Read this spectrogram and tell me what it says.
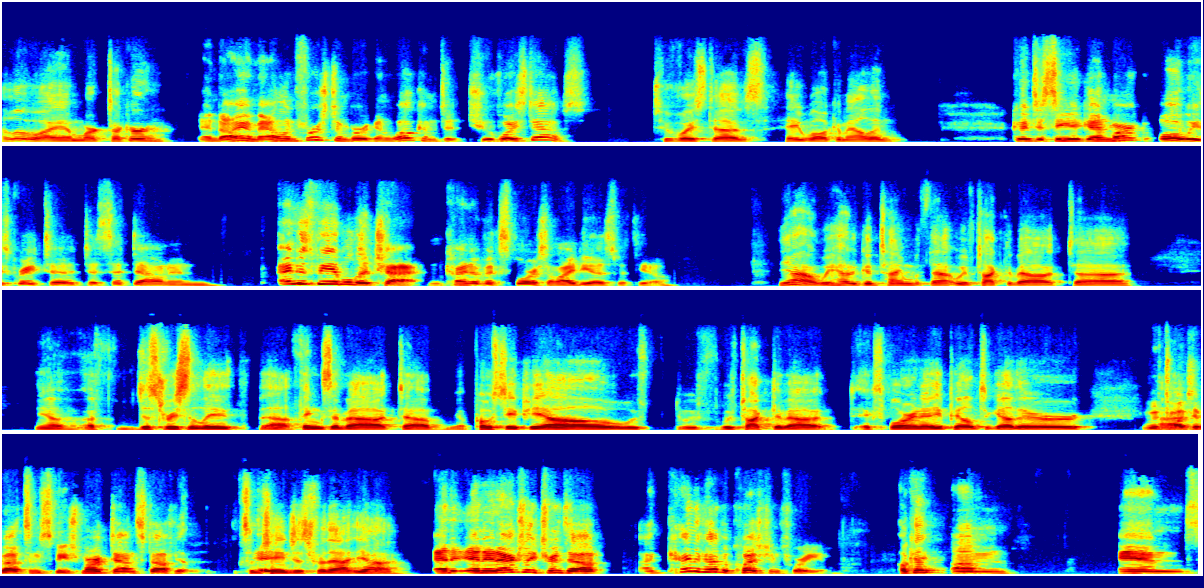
Hello, I am Mark Tucker. And I am Allen Firstenberg, and welcome to Two Voice Devs. Two Voice Devs. Hey, welcome, Alan. Good to see you again, Mark. Always great to, to sit down and and just be able to chat and kind of explore some ideas with you. Yeah, we had a good time with that. We've talked about, uh, you know, uh, just recently uh, things about uh, you know, post APL. We've, we've we've talked about exploring APL together. We've talked uh, about some speech markdown stuff. Yeah some changes for that. Yeah. And and it actually turns out I kind of have a question for you. Okay. Um, and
